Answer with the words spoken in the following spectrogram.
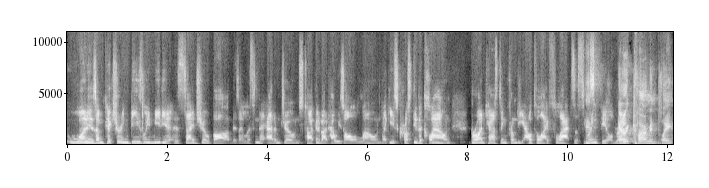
One is I'm picturing Beasley Media as Sideshow Bob as I listen to Adam Jones talking about how he's all alone, like he's Krusty the Clown broadcasting from the Alkali Flats of Springfield, right? Eric Carmen playing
